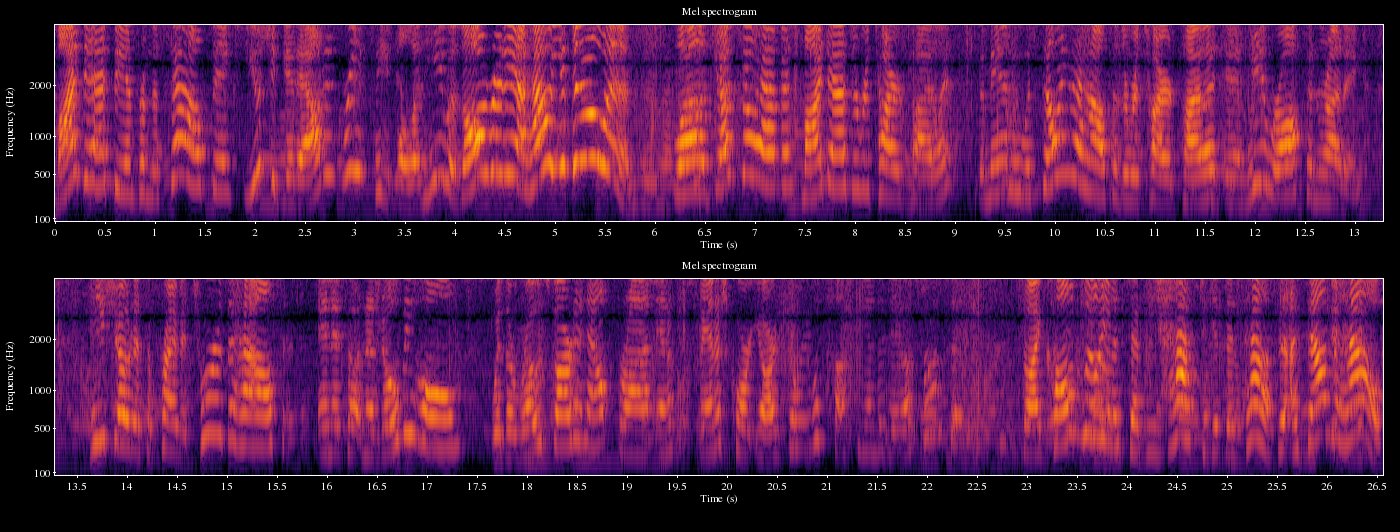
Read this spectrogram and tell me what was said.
My dad, being from the south, thinks you should get out and greet people, and he was already, how you doing? Well, it just so happens my dad's a retired pilot. The man who was selling the house is a retired pilot, and we were off and running. He showed us a private tour of the house, and it's an adobe home with a rose garden out front and a Spanish courtyard, so it was Hacienda de las Rosas. So I called William and said, We have to get this house. I found the house.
